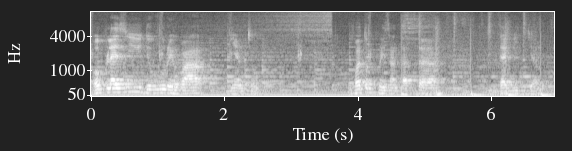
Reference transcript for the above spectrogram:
au plaisir de vous revoir bientôt. Votre présentateur, David Diallo.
